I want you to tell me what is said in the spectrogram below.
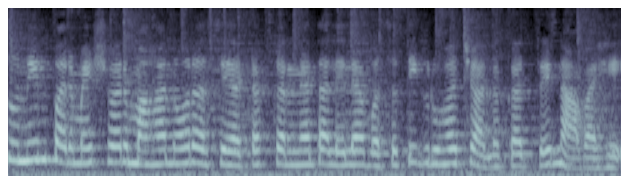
सुनील परमेश्वर महानोर असे अटक करण्यात आलेल्या वसतिगृह चालकाचे नाव आहे.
